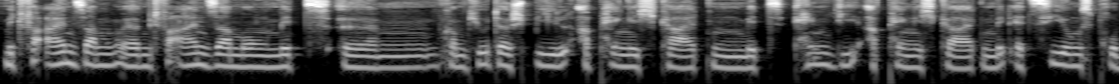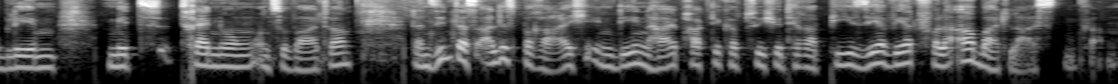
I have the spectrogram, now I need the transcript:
mit, Vereinsam äh, mit Vereinsamung, mit ähm, Computerspielabhängigkeiten, mit Handyabhängigkeiten, mit Erziehungsproblemen, mit Trennung und so weiter, dann sind das alles Bereiche, in denen Heilpraktiker Psychotherapie sehr wertvolle Arbeit leisten kann.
